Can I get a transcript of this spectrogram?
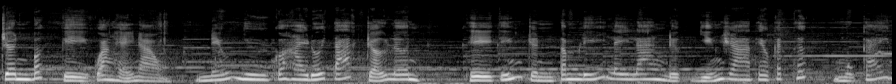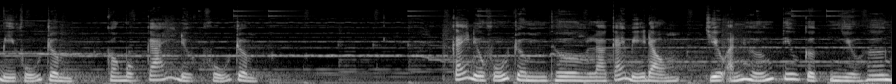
Trên bất kỳ quan hệ nào, nếu như có hai đối tác trở lên thì tiến trình tâm lý lây lan được diễn ra theo cách thức một cái bị phủ trùm, còn một cái được phủ trùm. Cái điều phủ trùm thường là cái bị động, chịu ảnh hưởng tiêu cực nhiều hơn.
